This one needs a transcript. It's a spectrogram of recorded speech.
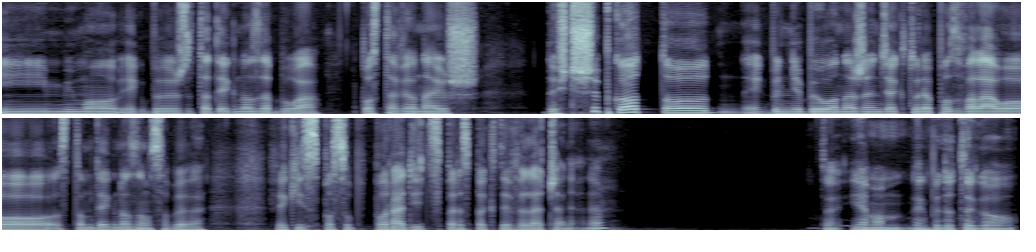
i mimo jakby, że ta diagnoza była postawiona już dość szybko, to jakby nie było narzędzia, które pozwalało z tą diagnozą sobie w jakiś sposób poradzić z perspektywy leczenia. Nie? Ja mam jakby do tego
